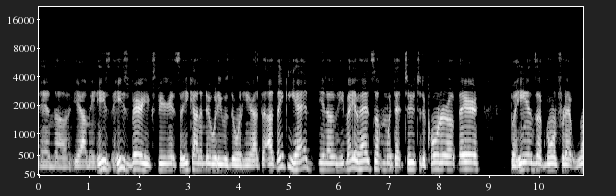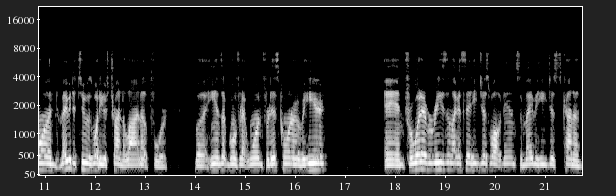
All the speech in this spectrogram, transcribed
And uh, yeah, I mean he's he's very experienced, so he kind of knew what he was doing here. I th- I think he had, you know, he may have had something with that two to the corner up there, but he ends up going for that one. Maybe the two is what he was trying to line up for, but he ends up going for that one for this corner over here. And for whatever reason, like I said, he just walked in, so maybe he just kind of,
